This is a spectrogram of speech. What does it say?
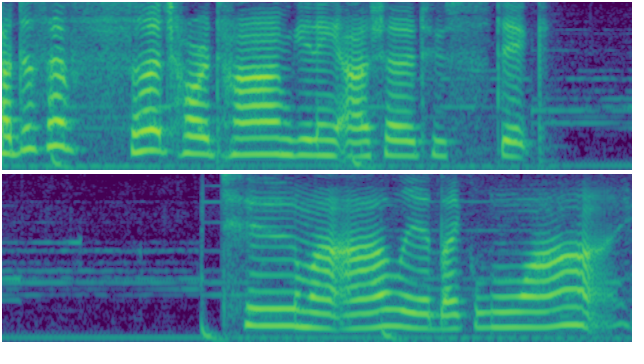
I just have such hard time getting eyeshadow to stick to my eyelid. Like, why?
